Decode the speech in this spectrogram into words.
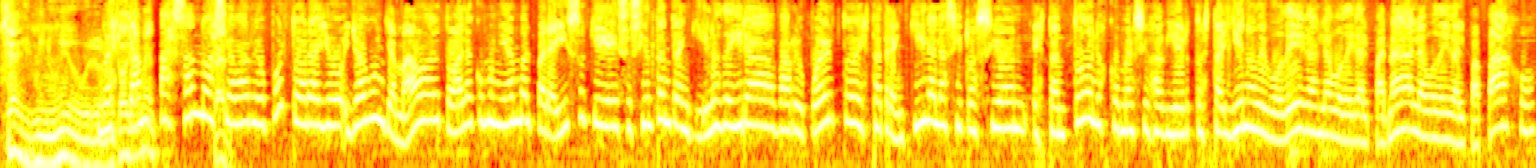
Se ha disminuido, pero No están pasando hacia claro. Barrio Puerto. Ahora yo, yo hago un llamado a toda la comunidad en Valparaíso que se sientan tranquilos de ir a Barrio Puerto, está tranquila la situación, están todos los comercios abiertos, está lleno de bodegas, la bodega El Panal, la bodega El Papajo.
